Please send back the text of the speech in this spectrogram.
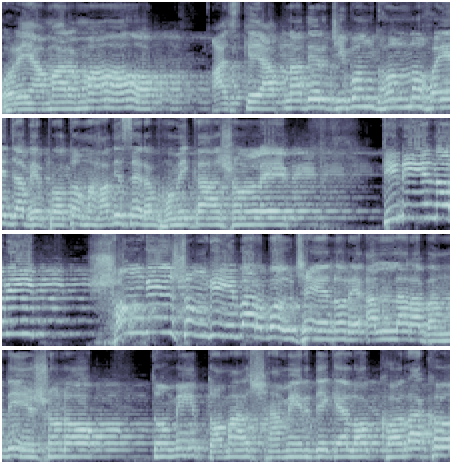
ওরে আমার মা, আজকে আপনাদের জীবন ধন্য হয়ে যাবে প্রথম হাদিসের ভূমিকা শুনলে। তিনি নবী সঙ্গে সঙ্গে এবার বলছেন ওরে আল্লাহর বান্দে, শোনো, তুমি তোমার স্বামীর দিকে লক্ষ্য রাখো।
